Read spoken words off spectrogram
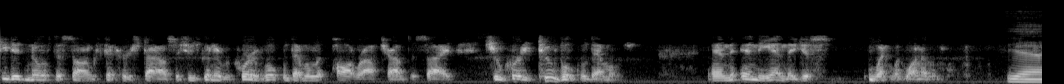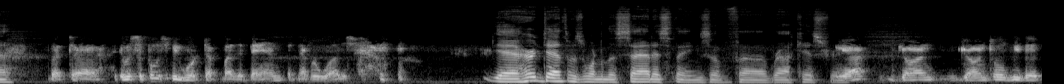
she didn't know if the song fit her style. So she was going to record a vocal demo and let Paul Rothchild decide. She recorded two vocal demos. And in the end, they just went with one of them. yeah, But uh, it was supposed to be worked up by the band, but never was. yeah. Her death was one of the saddest things of uh, rock history. yeah, John. John told me that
